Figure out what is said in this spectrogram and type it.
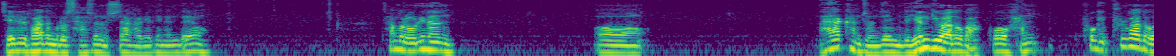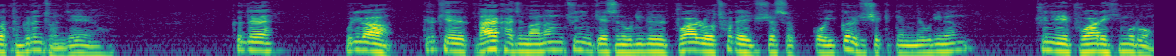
죄를 받음으로 사순을 시작하게 되는데요. 참으로 우리는 어, 나약한 존재입니다. 연기와도 같고 한 폭이 풀과도 같은 그런 존재예요. 근데 우리가 그렇게 나약하지만은 주님께서는 우리를 부활로 초대해 주셨었고 이끌어 주셨기 때문에 우리는 주님의 부활의 힘으로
